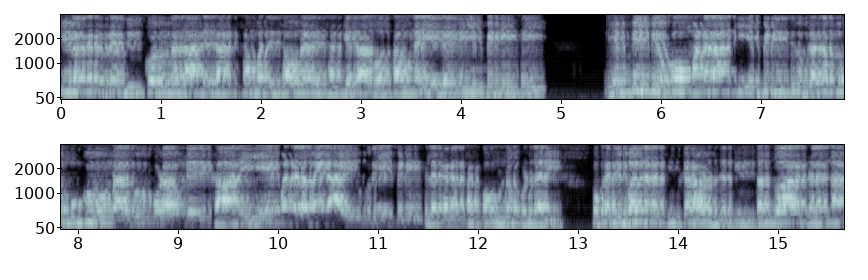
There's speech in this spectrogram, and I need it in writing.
కీలక నిర్ణయం తీసుకొని ఉన్నదా అంటే దానికి సంబంధించి అవుననే సంకేతాలు వస్తా ఉన్నాయి. ఏదైతే ఎంపీటీసీ ఎంపీపీ ఒక్కో మండలానికి ఎంపీటీసీలు గతంలో ముగ్గురు నలుగురు కూడా ఉండేది. కానీ ఏ మండలమైన ఐదుగురు ఎంపీటీసీల కన్నా తక్కువ ఉండకూడదని ఒక నిబంధన తీసుకురావడం జరిగింది. తద్వారా తెలంగాణ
